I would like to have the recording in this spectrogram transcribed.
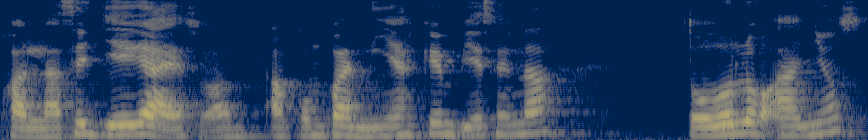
ojalá se llegue a eso, a, compañías que empiecen a todos los años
